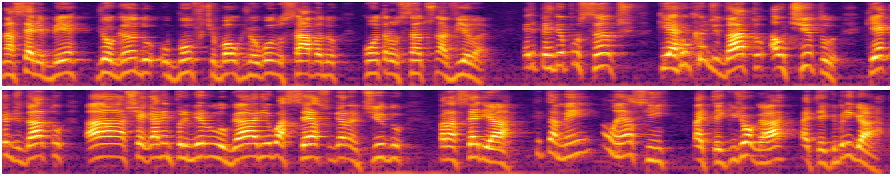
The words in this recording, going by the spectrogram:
na Série B jogando o bom futebol que jogou no sábado contra o Santos na Vila. Ele perdeu para o Santos que é o candidato ao título, que é candidato a chegar em primeiro lugar e o acesso garantido para a Série A, que também não é assim. Vai ter que jogar, vai ter que brigar,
